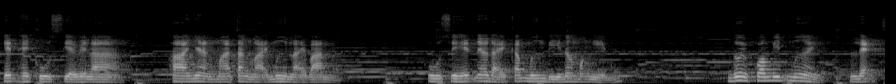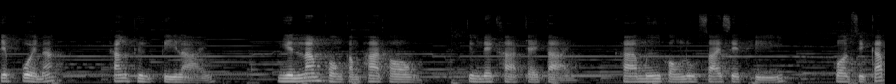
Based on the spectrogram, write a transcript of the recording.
เฮ็ดให้กูเสียเวลา พาย่างมาตั้งหลายมื้อหลายวัน กูสิเฮ็ดแนวใดกับมึงดีเนาะมังเห็นด้วยความมิดเมื่อยและเจ็บป่วยนักทั้งถึงตีหลาย เงินล่ำของกำพร้าทองจึงได้ขาดใจตายคามือของลูกชายเศรษฐี ก่อนสิกลับ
